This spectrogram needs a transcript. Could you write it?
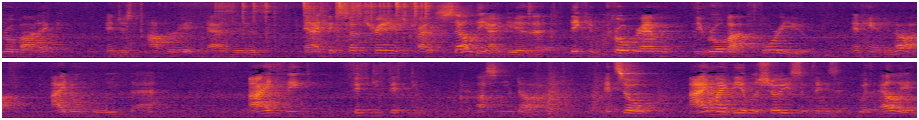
robotic and just operate as is. And I think some trainers try to sell the idea that they can program the robot for you and hand it off. I don't believe that. I think 50-50, us and the dog. And so I might be able to show you some things with Ellie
